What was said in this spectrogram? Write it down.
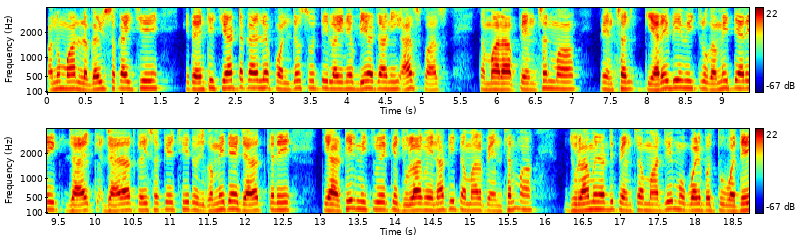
અનુમાન લગાવી શકાય છે કે ત્રણથી ચાર ટકા એટલે પંદરસોથી લઈને બે હજારની આસપાસ તમારા પેન્શનમાં પેન્શન ક્યારેય બે મિત્રો ગમે ત્યારે જાહેર જાહેરાત કરી શકે છે, તો ગમે ત્યારે જાહેરાત કરે, ત્યારથી મિત્રો એ કે જુલાઈ મહિનાથી તમારા પેન્શનમાં જુલાઈ મહિનાથી પેન્શનમાં જે મોંઘવારી ભથ્થું વધે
